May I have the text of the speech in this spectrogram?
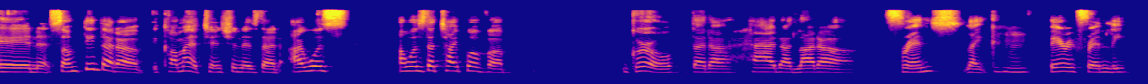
And something that uh it caught my attention is that i was i was the type of uh, girl that uh, had a lot of friends like Mhm. very friendly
